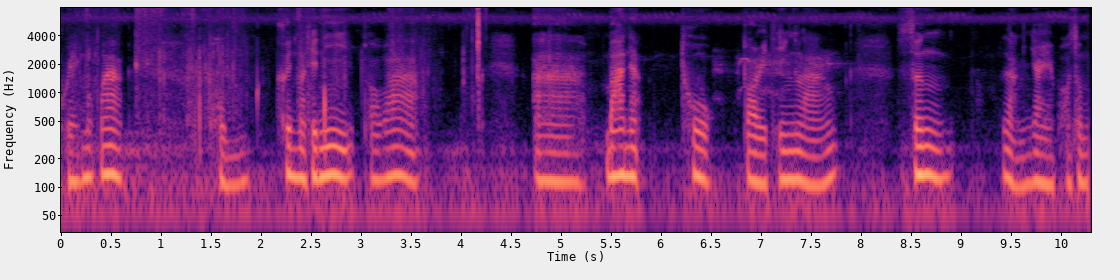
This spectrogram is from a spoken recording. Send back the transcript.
เคว้งมากๆ ผมขึ้นมาที่นี่ เพราะว่าอ่าบ้านเนี่ยถูกปล่อยทิ้งร้างซึ่งหลังใหญ่พอสม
